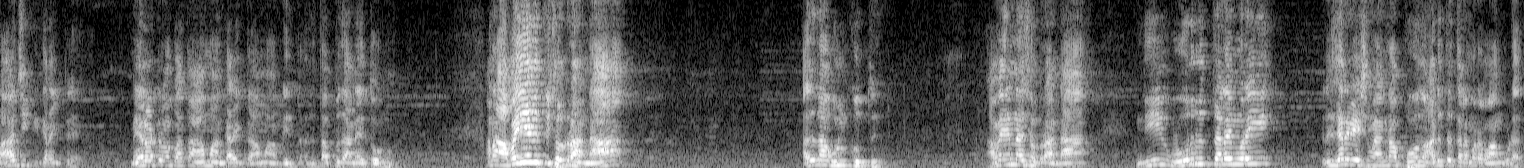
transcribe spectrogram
லாஜிக் கரெக்டு மேலோட்டமாக பார்த்தா ஆமாம் கரெக்ட் ஆமாம் அப்படின்னு அது தப்பு தானே தோணும். ஆனால் அவன் எதுக்கு சொல்றான்னா அதுதான் உள்குத்து. அவன் என்ன சொல்றான்னா நீ ஒரு தலைமுறை ரிசர்வேஷன் வாங்கினா போதும். அடுத்த தலைமுறை வாங்கக்கூடாது.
